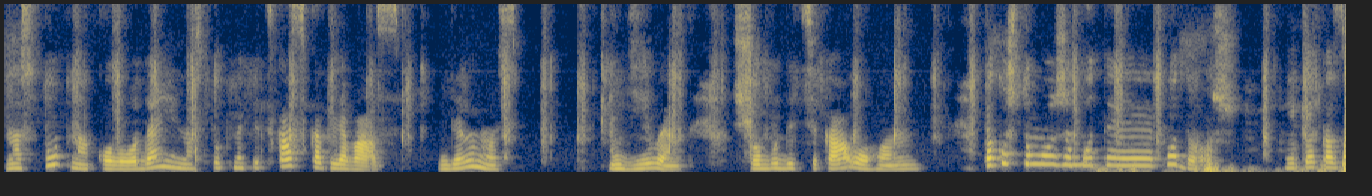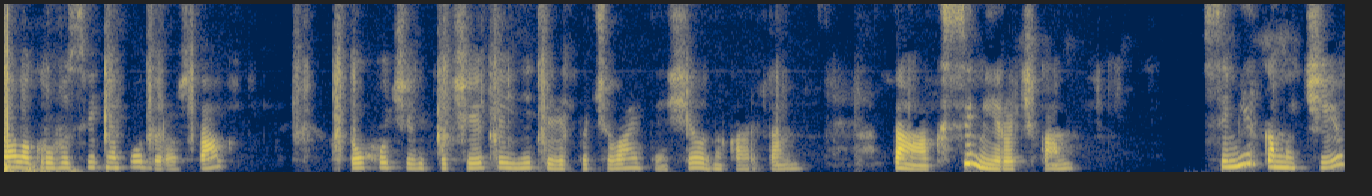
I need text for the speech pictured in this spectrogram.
Наступна колода і наступна підсказка для вас. Дивимось, діви, що буде цікавого. Також то може бути подорож, як я казала, кругосвітня подорож, так? Хто хоче відпочити, їдьте, відпочивайте. Ще одна карта. Так, семірочка. Семірка мечів.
